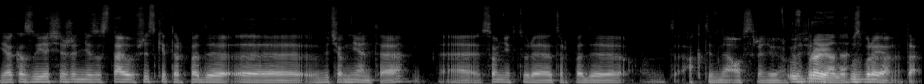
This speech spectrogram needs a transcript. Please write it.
i okazuje się, że nie zostały wszystkie torpedy e, wyciągnięte. E, są niektóre torpedy aktywne, ostre, nie wiem. to się- Uzbrojone. Uzbrojone, tak.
